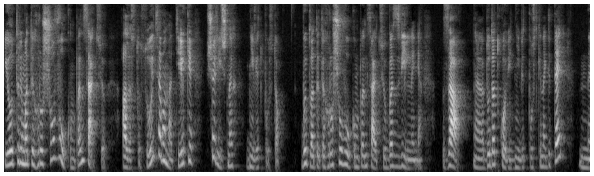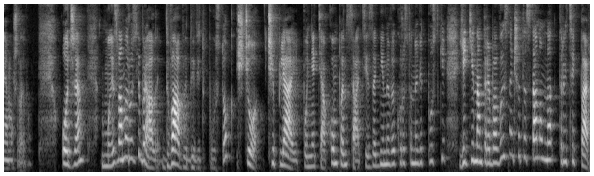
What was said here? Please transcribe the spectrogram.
і отримати грошову компенсацію, але стосується вона тільки щорічних днів відпусток. Виплатити грошову компенсацію без звільнення за е, додаткові дні відпустки на дітей неможливо. Отже, ми з вами розібрали два види відпусток, що чіпляють поняття компенсації за дні невикористаної відпустки, які нам треба визначити станом на 31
